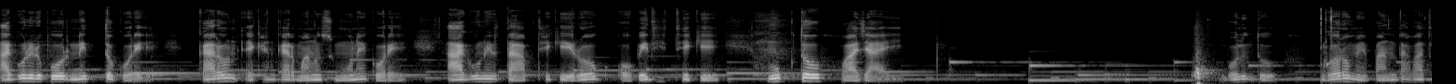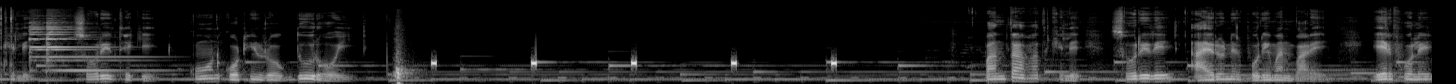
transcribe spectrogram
আগুনের উপর নৃত্য করে। কারণ এখানকার মানুষ মনে করে আগুনের তাপ থেকে, রোগ ও ব্যাধি থেকে মুক্ত হওয়া যায়। বলুন তো, গরমে পান্তা ভাত খেলে শরীর থেকে কোন কঠিন রোগ দূর হয়? পান্তা ভাত খেলে শরীরে আয়রনের পরিমাণ বাড়ে। এর ফলে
